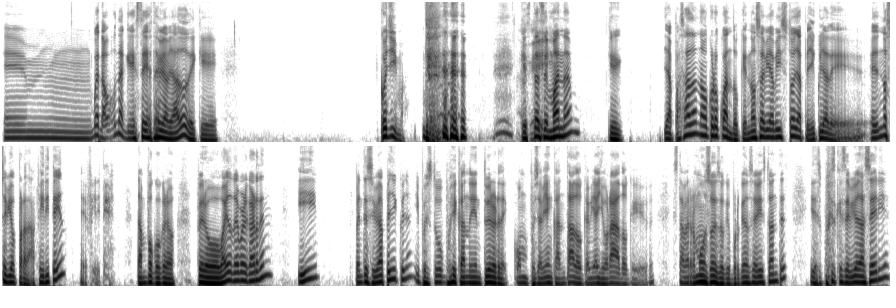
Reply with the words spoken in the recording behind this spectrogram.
Em, bueno, una que este ya te había hablado de que Kojima. que esta semana, que ya pasada, no creo cuándo, que no se había visto la película de... eh, no se vio para nada, Fairy Tail. eh, Fairy Tail, tampoco creo. Pero Violet Evergarden y de repente se vio la película y pues estuvo publicando ahí en Twitter de cómo pues se había encantado, que había llorado, que estaba hermoso eso, que por qué no se había visto antes. Y después que se vio la serie,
